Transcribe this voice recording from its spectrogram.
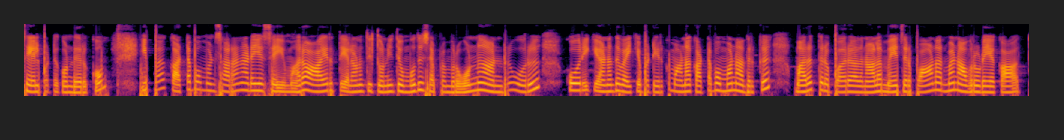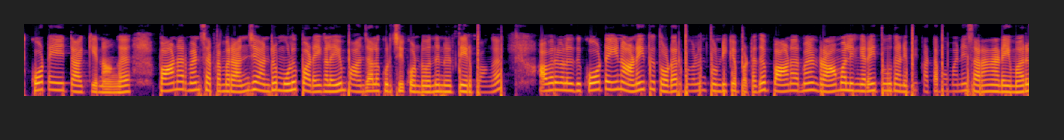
செயல்பட்டு கொண்டு இருக்கும் இப்போ கட்டபொம்மன் சரணடைய செய்யுமாறு ஆயிரத்தி எழுநூற்றி தொண்ணூற்றி ஒம்பது செப்டம்பர் ஒன்று அன்று ஒரு கோரிக்கையானது வைக்கப்பட்டிருக்கும். ஆனால் கட்டபொம்மன் அதற்கு மறுத்திருப்பார். அதனால் மேஜர் பானர்மன் அவருடைய கா கோட்டையை தாக்கினாங்க. பானர்மன் செப்டம்பர் அஞ்சு அன்று முழு படைகளையும் பாஞ்சாலக்குறிச்சி கொண்டு வந்து நிறுத்தியிருப்பாங்க. அவர்களது கோட்டையின் அனைத்து தொடர்புகளும் துண்டிக்கப்பட்டது. பானர்மன் ராமலிங்கரை தூதனுப்பி கட்டபொம்மனை சரணடையுமாறு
